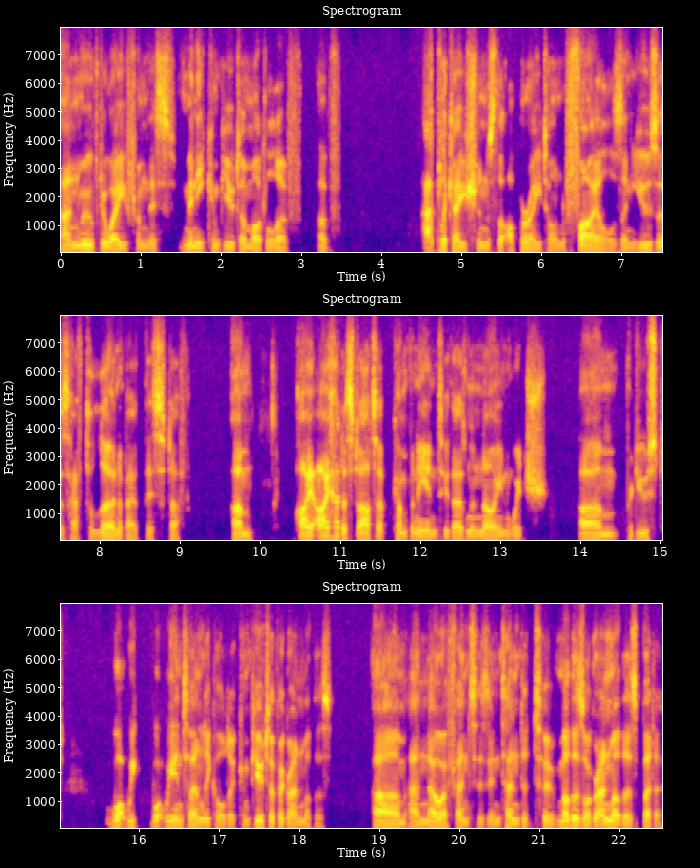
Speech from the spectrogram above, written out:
and moved away from this mini computer model of of applications that operate on files and users have to learn about this stuff. Um, I, I, had a startup company in 2009 which um, produced what we what we internally called a computer for grandmothers. Um, and no offense is intended to mothers or grandmothers, but a,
